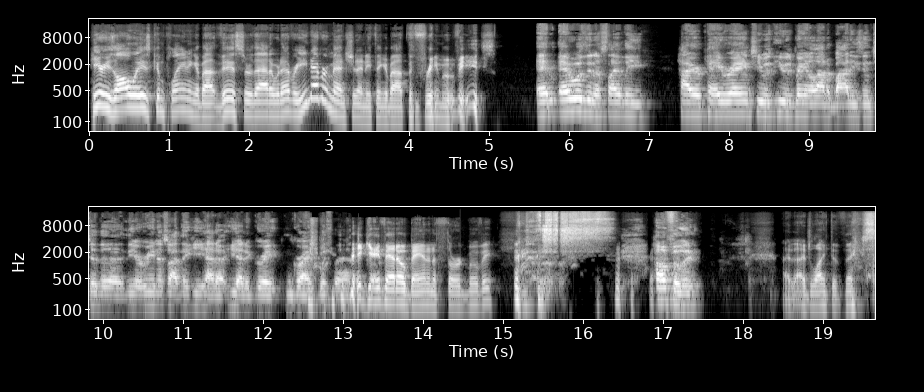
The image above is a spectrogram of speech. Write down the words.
here he's always complaining about this or that or whatever. He never mentioned anything about the free movies. Ed, Ed was in a slightly higher pay range. He was he was bringing a lot of bodies into the the arena, so I think he had a he had a great gripe with that. they gave Ed O'Bannon a third movie. Hopefully, I'd, I'd like to think so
